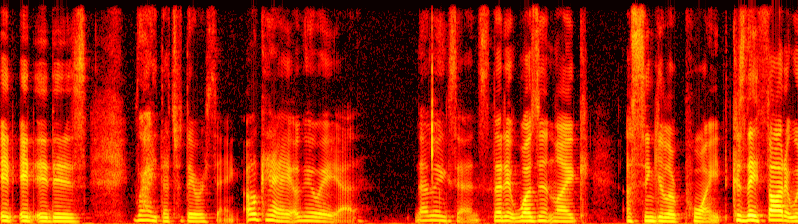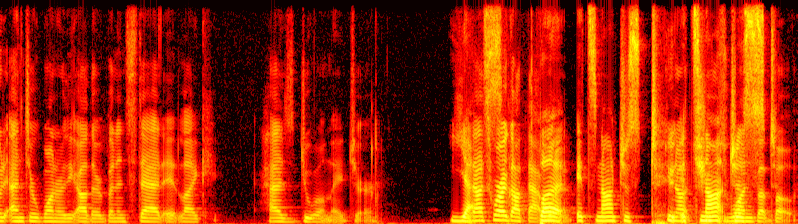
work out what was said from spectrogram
it. It it is right. That's what they were saying. Okay, okay, wait, yeah, that makes sense. That it wasn't like a singular point because they thought it would enter one or the other, but instead it like has dual nature. Yes. That's where I got that But word. it's not just two. Not it's not just one, but both.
